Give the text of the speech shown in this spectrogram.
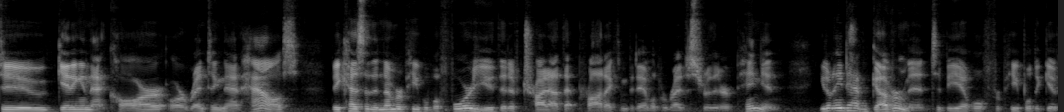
to getting in that car or renting that house because of the number of people before you that have tried out that product and been able to register their opinion. You don't need to have government to be able for people to give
